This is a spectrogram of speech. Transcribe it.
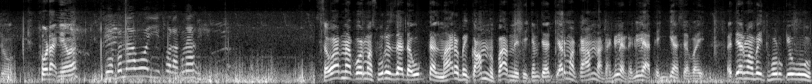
જો થોડાક એવા. જે બનાવો એ થોડાક નાખજો. સવારના પોરમાં સુરજ દાદા ઉગતા જ મારે ભાઈ કામનો પાર નથી. કેમ કે અત્યારમાં કામના ઢગલા ઢગલા થઈ ગયા છે ભાઈ. અત્યારમાં ભાઈ થોડુંક એવું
